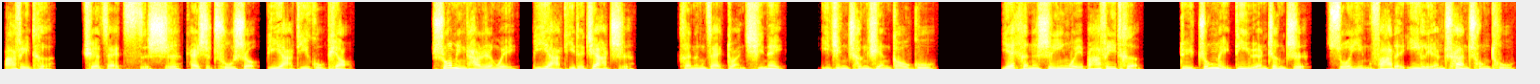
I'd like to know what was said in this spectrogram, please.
巴菲特却在此时开始出售比亚迪股票，说明他认为比亚迪的价值可能在短期内已经呈现高估，也可能是因为巴菲特对中美地缘政治。所引发的一连串冲突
